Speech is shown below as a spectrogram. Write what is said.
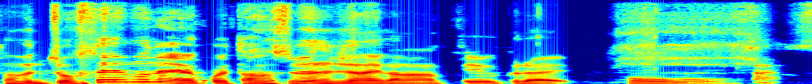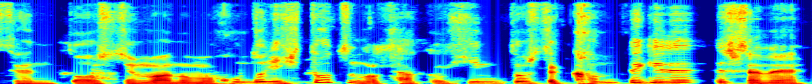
多分女性もね、これ楽しめるんじゃないかなっていうくらい。ほう。戦闘シーンもあの、もう本当に一つの作品として完璧でしたね。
